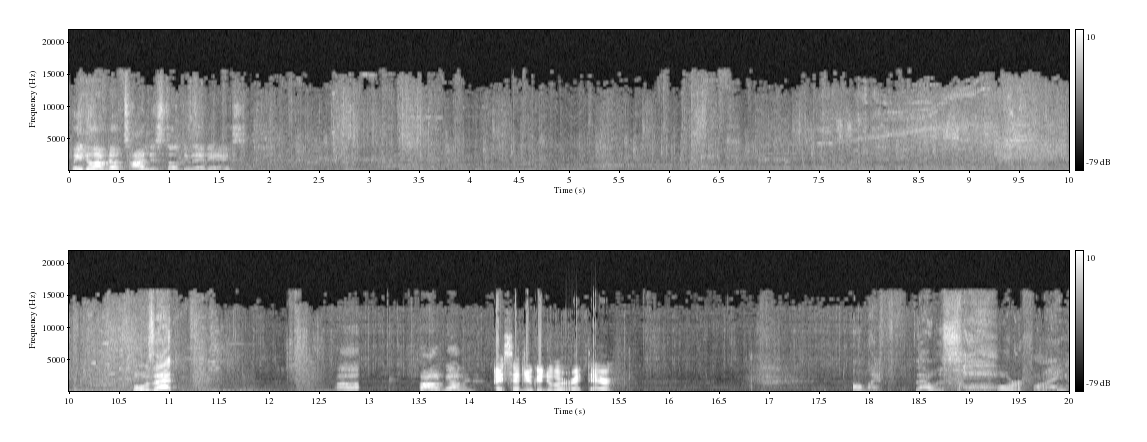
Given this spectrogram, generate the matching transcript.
But you don't have no time to still do it anyways. What was that? Uh, bottom got him. I said you could do it right there. Oh my, that was horrifying.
